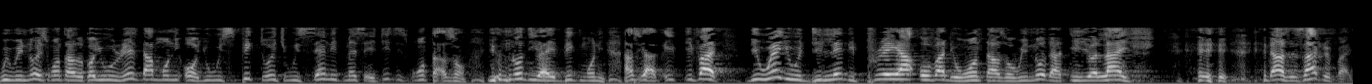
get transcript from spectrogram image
we will know it's 1,000 because you will raise that money or you will speak to it, you will send it message. This is 1,000. You know that you are a big money. As you have, in fact, the way you will delay the prayer over the 1,000, we know that in your life, that's a sacrifice.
